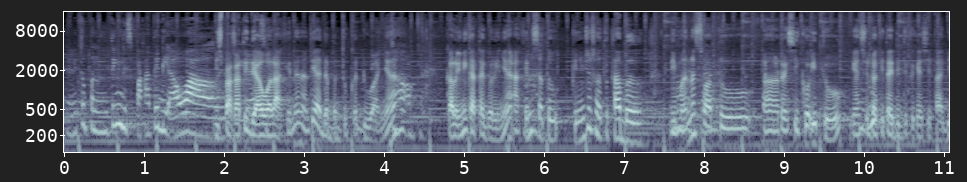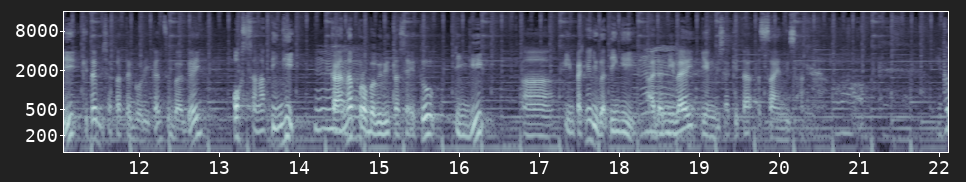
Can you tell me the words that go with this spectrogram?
Dan itu penting disepakati di awal. Disepakati gitu di ya. awal akhirnya nanti ada bentuk keduanya. Oh, oke. Kalau ini kategorinya akhirnya satu muncul suatu tabel di mana suatu uh, resiko itu yang sudah kita identifikasi tadi kita bisa kategorikan sebagai oh sangat tinggi karena probabilitasnya itu tinggi, uh, impactnya juga tinggi. Ada nilai yang bisa kita assign di sana. Oh, oke. Itu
